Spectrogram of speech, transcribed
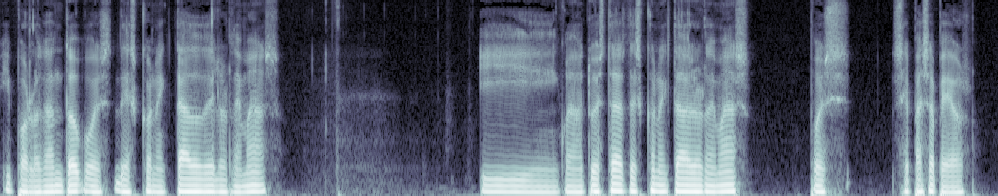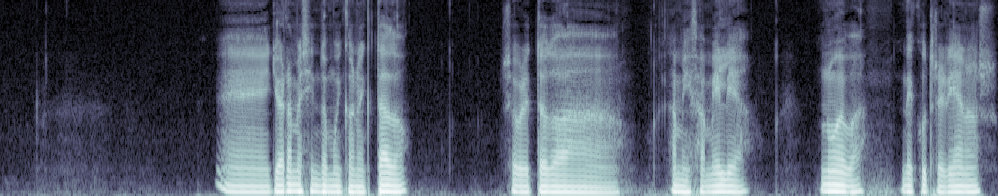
y por lo tanto pues desconectado de los demás. Y cuando tú estás desconectado de los demás, pues se pasa peor. Eh, yo ahora me siento muy conectado, sobre todo a, a mi familia nueva de cutrerianos.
